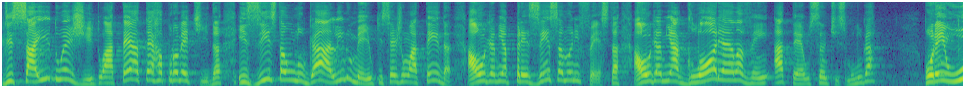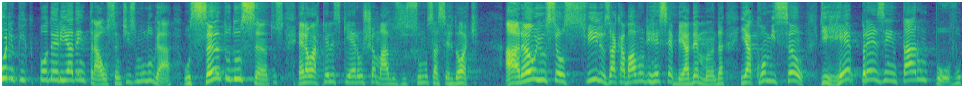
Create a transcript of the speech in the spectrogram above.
de sair do Egito até a terra prometida, exista um lugar ali no meio que seja uma tenda, aonde a minha presença manifesta, aonde a minha glória ela vem até o Santíssimo lugar. Porém, o único que poderia adentrar o Santíssimo lugar, o Santo dos Santos, eram aqueles que eram chamados de sumo sacerdote. Arão e os seus filhos acabavam de receber a demanda e a comissão de representar um povo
